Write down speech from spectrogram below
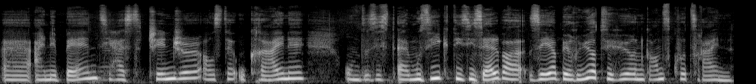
äh, eine Band, sie heißt Ginger aus der Ukraine und es ist äh, Musik, die sie selber sehr berührt. Wir hören ganz kurz rein.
